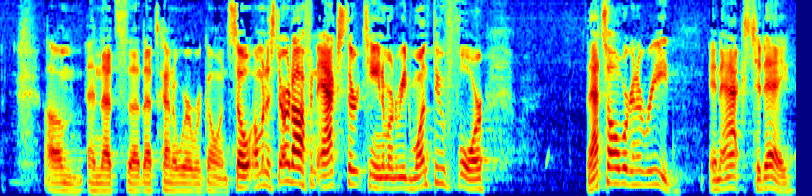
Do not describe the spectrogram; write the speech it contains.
um, and that's, uh, that's kind of where we're going. So I'm going to start off in Acts 13. I'm going to read 1 through 4. That's all we're going to read in Acts today.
